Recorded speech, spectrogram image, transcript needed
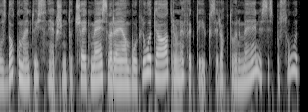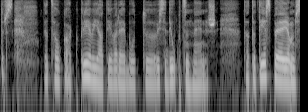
uz dokumentu izsniegšanu, tad šeit mēs varējām būt ļoti ātri un efektīvi, kas ir aptuveni mēnesis, pusotrs. Tad savukārt Krievijā tie varēja būt visi 12 mēneši. Tātad iespējams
